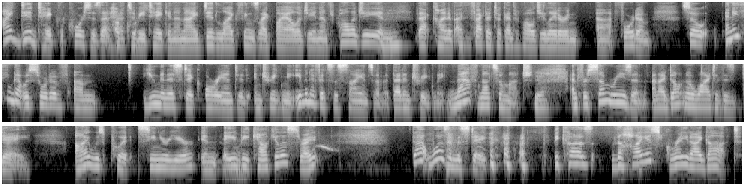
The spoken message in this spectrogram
I did take the courses that had to be taken, and I did like things like biology and anthropology and that kind of. In fact, I took anthropology later in uh, Fordham. So anything that was sort of um, humanistic oriented intrigued me, even if it's the science of it. That intrigued me. Math, not so much. Yeah. And for some reason, and I don't know why to this day, I was put senior year in AB calculus, right? That was a mistake because the highest grade I got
